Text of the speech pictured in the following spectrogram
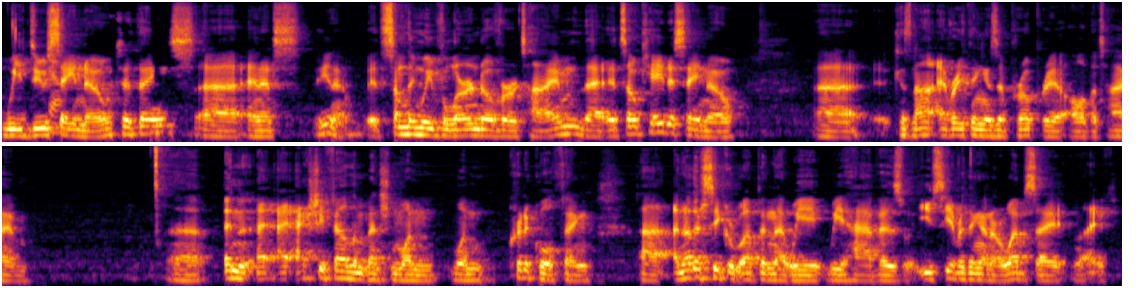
we do Yeah. say no to things, uh, and it's you know it's something we've learned over time that it's okay to say no because not everything is appropriate all the time. Uh, and I, I actually failed to mention one one critical thing. Uh, another secret weapon that we we have is you see everything on our website, like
